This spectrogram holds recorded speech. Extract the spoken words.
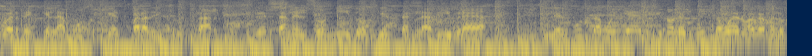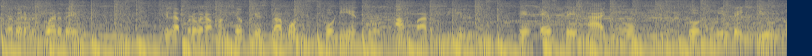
Recuerden, que la música es para disfrutarse. Sientan el sonido, sientan la vibra. Si les gusta muy bien y si no les gusta, bueno, háganmelo saber. Recuerden que la programación que estamos poniendo a partir de este año 2021,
